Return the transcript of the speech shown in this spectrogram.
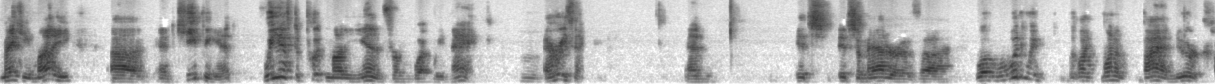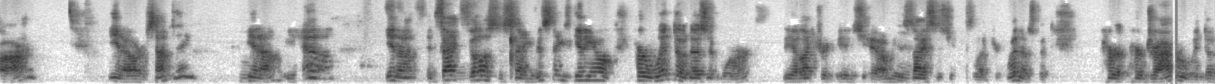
making money, uh, and keeping it, we have to put money in from what we make, Hmm. everything, and it's it's a matter of uh, what would we like want to buy a newer car, you know, or something, you know, yeah, you know. In fact, Phyllis is saying this thing's getting old. Her window doesn't work. The electric is, I mean, it's nice that she has electric windows, but her her driver window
